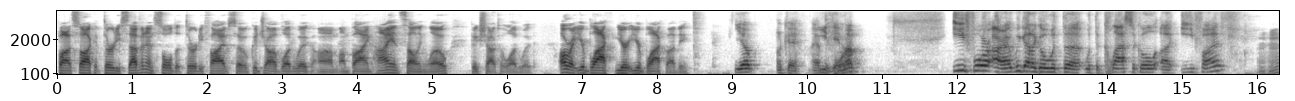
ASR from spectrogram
bought stock at 37 and sold at 35. So good job, Ludwig, um, on buying high and selling low. Big shout out to Ludwig. All right, you're black. You're you're black, Levy. Yep. Okay, I have the game up. E4. All right, we gotta go with the with the classical uh, E5. Mm-hmm.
